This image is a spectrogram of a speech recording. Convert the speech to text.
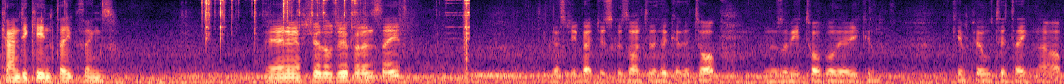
candy cane type things. Anyway, I'm sure they'll do for inside. This wee bit just goes onto the hook at the top. And there's a wee toggle there you can you can pull to tighten that up.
